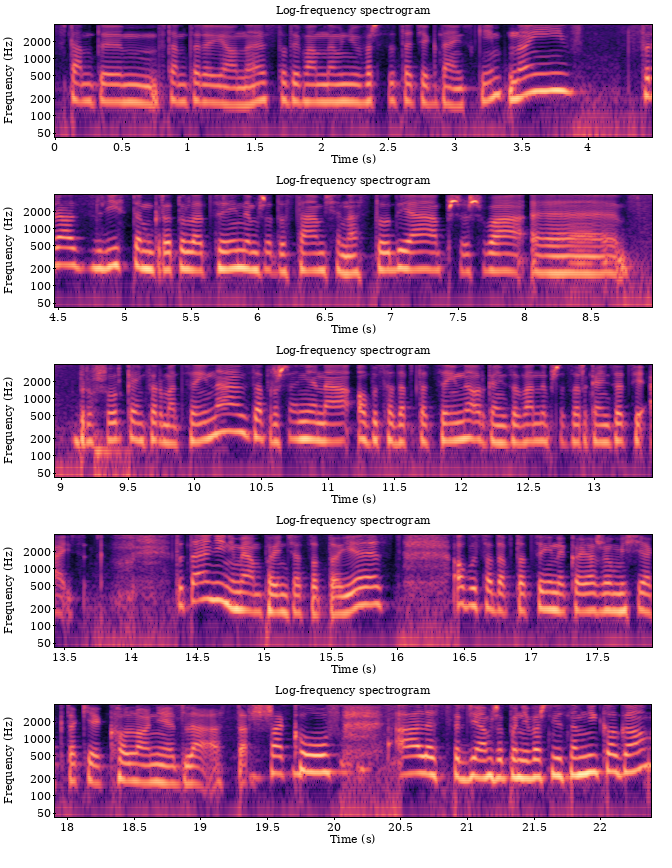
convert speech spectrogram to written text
w, tamtym, w tamte rejony. Studiowałam na Uniwersytecie Gdańskim. No i wraz z listem gratulacyjnym, że dostałam się na studia, przyszła e, broszurka informacyjna, zaproszenie na obóz adaptacyjny organizowany przez organizację ISEC. Totalnie nie miałam pojęcia, co to jest. Obóz adaptacyjny kojarzył mi się jak takie kolonie dla starszaków, ale stwierdziłam, że ponieważ nie znam nikogo,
